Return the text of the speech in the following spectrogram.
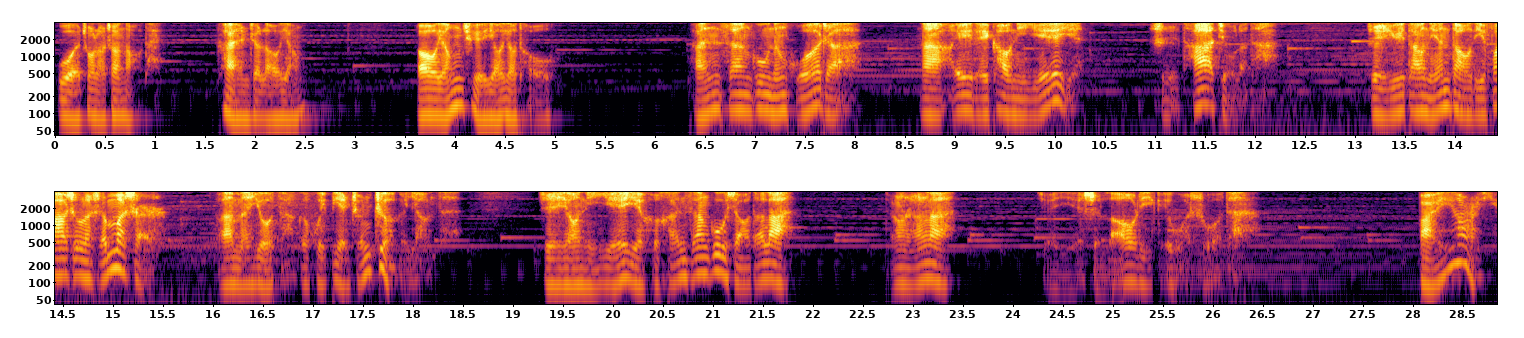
我抓了抓脑袋，看着老杨，老杨却摇摇头。韩三姑能活着，那还得靠你爷爷，是他救了她。至于当年到底发生了什么事儿，俺们又咋个会变成这个样子？只有你爷爷和韩三姑晓得了。当然了，这也是老李给我说的。白二爷，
